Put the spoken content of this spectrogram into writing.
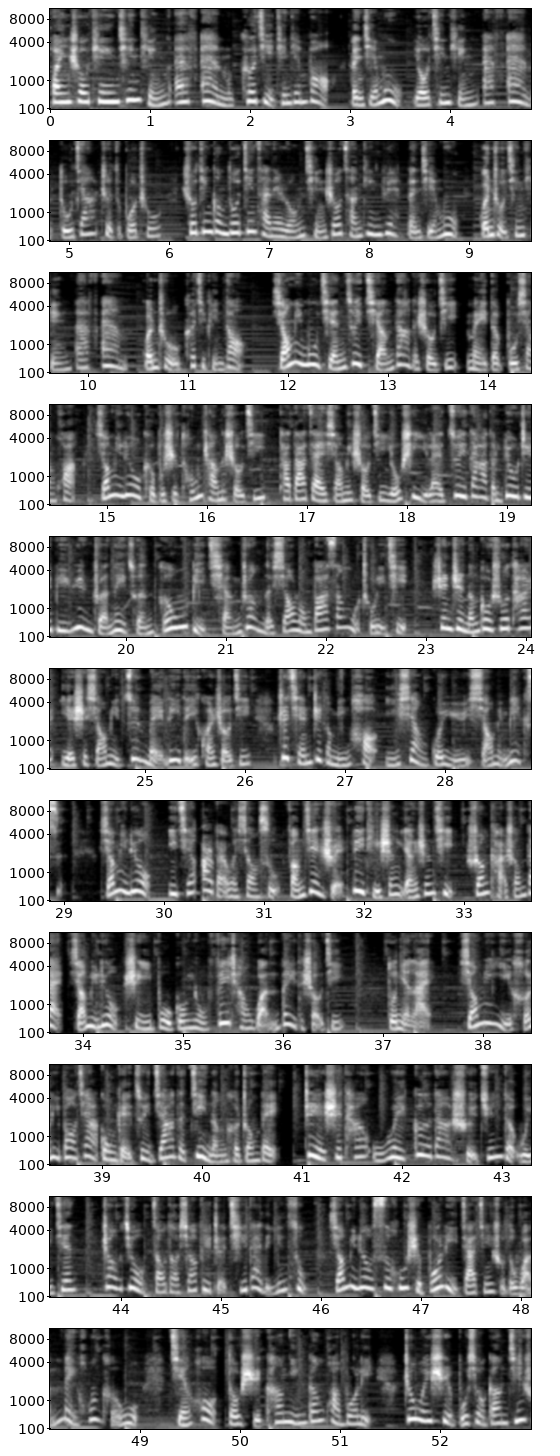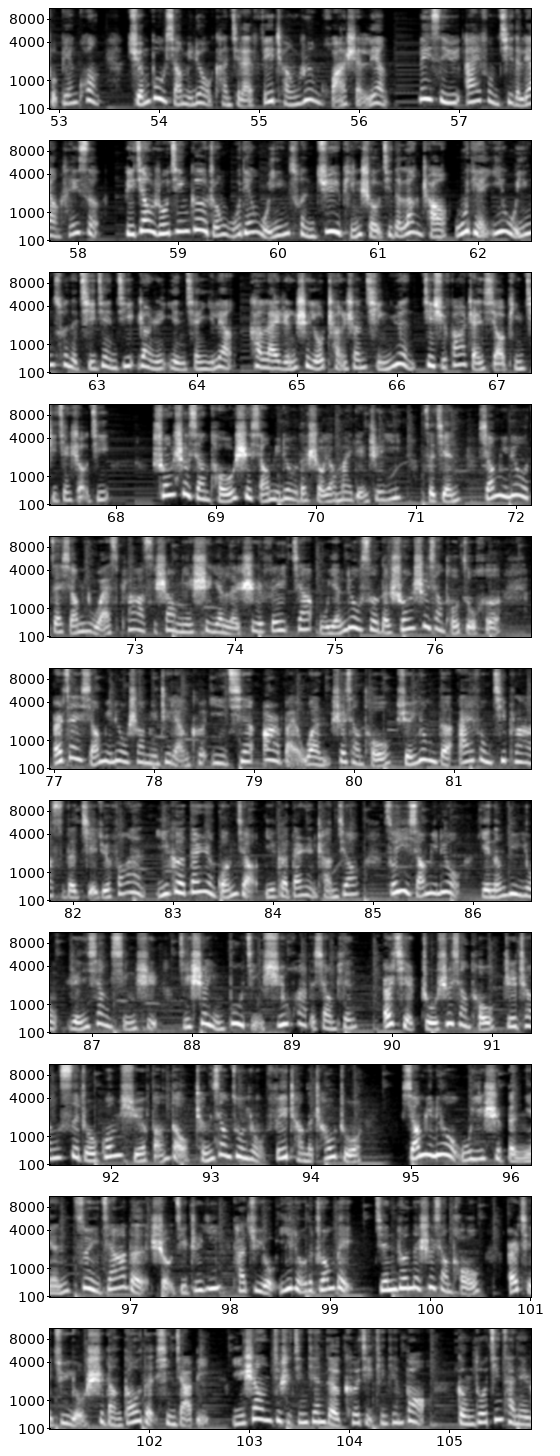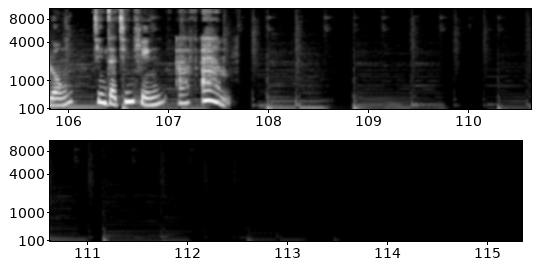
欢迎收听蜻蜓 FM 科技天天报，本节目由蜻蜓 FM 独家制作播出。收听更多精彩内容，请收藏订阅本节目，关注蜻蜓 FM，关注科技频道。小米目前最强大的手机，美得不像话。小米六可不是通常的手机，它搭载小米手机有史以来最大的六 GB 运转内存和无比强壮的骁龙八三五处理器，甚至能够说它也是小米最美丽的一款手机。之前这个名号一向归于小米 Mix。小米六一千二百万像素，防溅水，立体声扬声器，双卡双待。小米六是一部功用非常完备的手机。多年来，小米以合理报价供给最佳的技能和装备，这也是它无畏各大水军的围歼，照旧遭到消费者期待的因素。小米六似乎是玻璃加金属的完美混合物，前后都是康宁钢化玻璃，周围是不锈钢金属边框，全部小米六看起来非常润滑闪亮，类似于 iPhone 七的亮黑色。比较如今各种五点五英寸巨屏手机的浪潮，五点一五英寸的旗舰机让人眼前一亮。看来仍是有厂商情愿继续发展小屏旗舰手机。双摄像头是小米六的首要卖点之一。此前，小米六在小米五 S Plus 上面试验了是非加五颜六色的双摄像头组合，而在小米六上面这两颗一千二百万摄像头选用的 iPhone 七 Plus 的解决方案，一个担任广角，一个担任长焦，所以小米六也能运用人像形式及摄影布景虚化的相片，而且主摄像头支撑四轴光学防抖，成像作用非常的超卓。小米六无疑是本年最佳的手机之一，它具有一流的装备、尖端的摄像头，而且具有适当高的性价比。以上就是今天的科技天天报，更多精彩内容尽在蜻蜓 FM。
